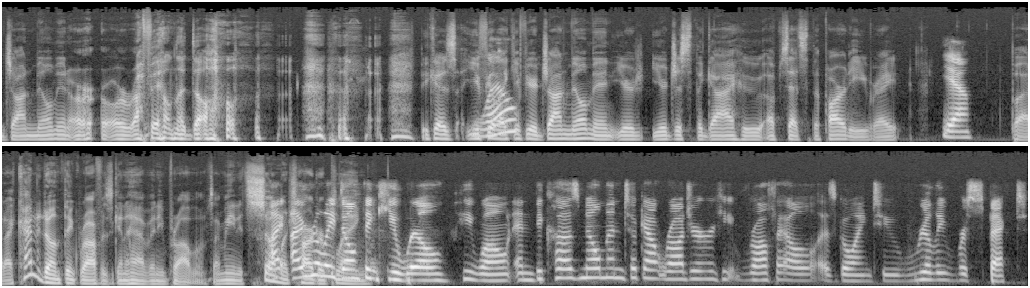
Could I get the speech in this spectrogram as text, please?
John Millman or or Rafael Nadal, because you feel like if you're John Millman, you're you're just the guy who upsets the party, right? Yeah, But I kind of don't think Rafa's going to have any problems. I mean, it's so I, much I harder. I really playing- don't think he will. He won't. And because Millman took out Roger, he, Rafael is going to really respect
